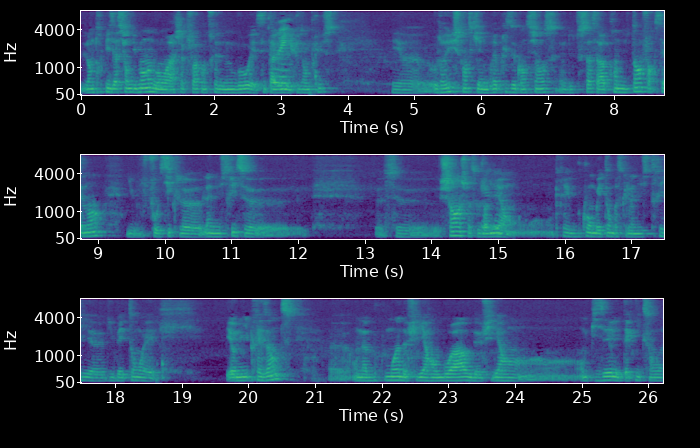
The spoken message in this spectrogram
l'anthropisation du monde où on va à chaque fois construire de nouveau et s'étaler de plus en plus. Et euh, aujourd'hui, je pense qu'il y a une vraie prise de conscience de tout ça. Ça va prendre du temps, forcément. Il faut aussi que l'industrie se, se change parce qu'aujourd'hui mhm. on, crée beaucoup en béton parce que l'industrie euh, du béton est, est omniprésente. Euh, on a beaucoup moins de filières en bois ou de filières en, en pisé. Les techniques sont.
